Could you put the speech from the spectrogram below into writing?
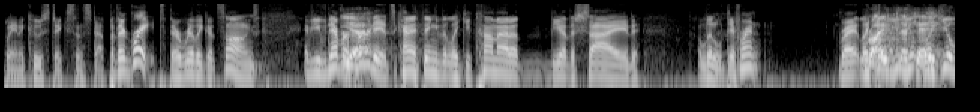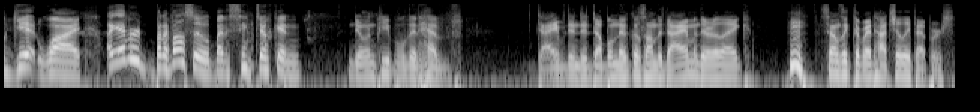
playing acoustics and stuff. But they're great. They're really good songs. If you've never Yeah. heard it, it's the kind of thing that like you come out of the other side a little different. Right? Like Right, you, you, okay. like you'll get why like ever but I've also by the same token known people that have dived into double nickels on the dime and they're like, hmm, sounds like the red hot chili peppers.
